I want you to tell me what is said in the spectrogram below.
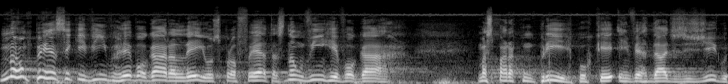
Não pensem que vim revogar a lei ou os profetas, não vim revogar, mas para cumprir, porque em verdade lhes digo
